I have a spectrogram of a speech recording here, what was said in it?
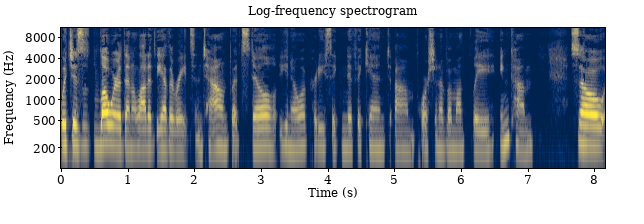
which is lower than a lot of the other rates in town, but still, you know, a pretty significant um, portion of a monthly income. So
